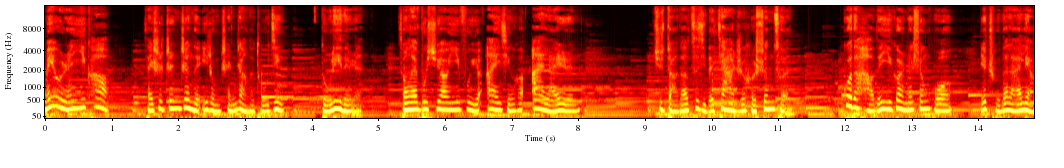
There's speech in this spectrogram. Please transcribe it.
没有人依靠。才是真正的一种成长的途径。独立的人，从来不需要依附于爱情和爱来人，去找到自己的价值和生存。过得好的一个人的生活，也处得来两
